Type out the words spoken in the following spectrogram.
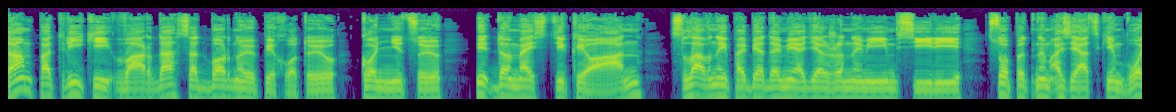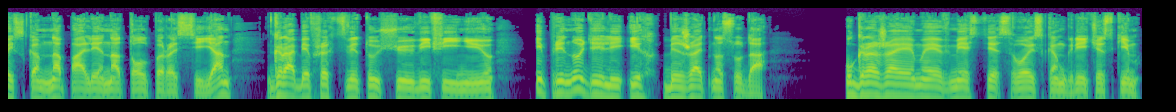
Там Патрикий Варда с отборную пехотою, конницею и доместик Иоанн, славный победами, одержанными им в Сирии, с опытным азиатским войском напали на толпы россиян, грабивших цветущую Вифинию, и принудили их бежать на суда. Угрожаемые вместе с войском греческим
